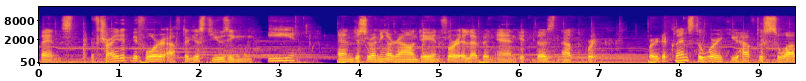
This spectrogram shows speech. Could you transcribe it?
cleansed i've tried it before after just using e and just running around in floor 11 and it does not work for the cleanse to work, you have to swap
